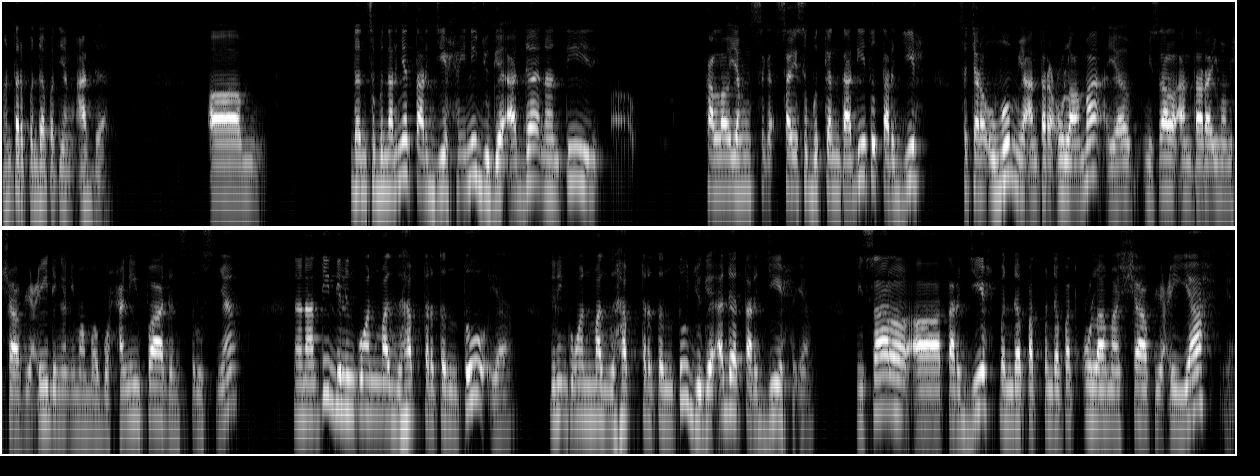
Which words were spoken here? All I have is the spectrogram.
antar pendapat yang ada. Um, dan sebenarnya tarjih ini juga ada nanti kalau yang saya sebutkan tadi itu tarjih secara umum ya antara ulama ya misal antara Imam Syafi'i dengan Imam Abu Hanifah dan seterusnya. Nah nanti di lingkungan mazhab tertentu ya di lingkungan mazhab tertentu juga ada tarjih ya Misal uh, tarjih pendapat-pendapat ulama Syafi'iyah ya.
